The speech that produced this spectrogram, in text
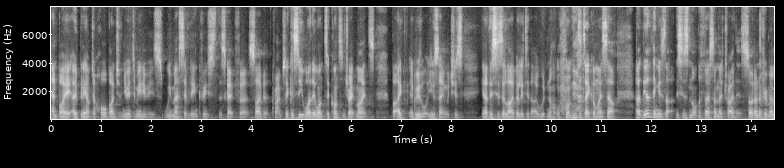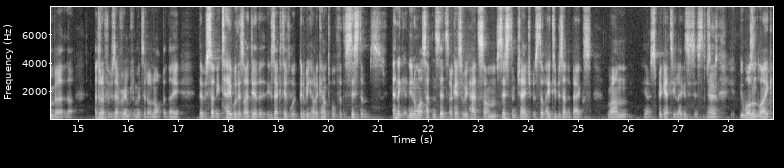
and by opening up to a whole bunch of new intermediaries, we massively increase the scope for cyber crime. So you can see why they want to concentrate minds. But I agree with what you're saying, which is, you know, this is a liability that I would not want yeah. to take on myself. But the other thing is that this is not the first time they've tried this. So I don't know if you remember that I don't know if it was ever implemented or not, but they there was certainly tabled this idea that executives were going to be held accountable for the systems. And again, you know what's happened since? Okay, so we've had some system change, but still 80% of banks run you know spaghetti legacy systems. So Yeah. it wasn't like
